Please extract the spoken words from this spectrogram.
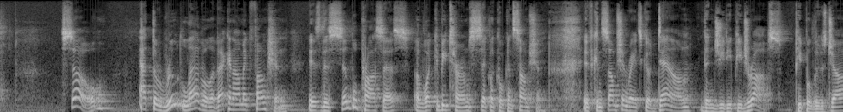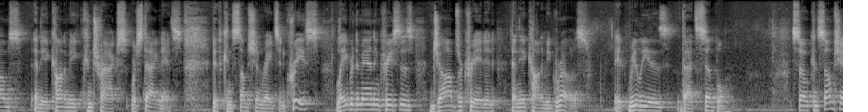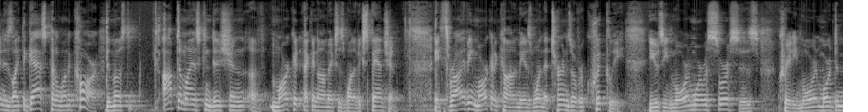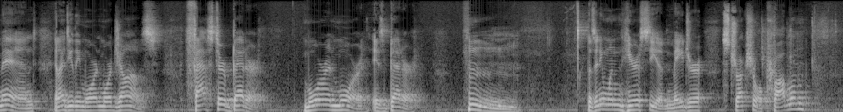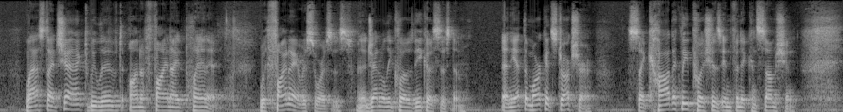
So, at the root level of economic function is this simple process of what could be termed cyclical consumption. If consumption rates go down, then GDP drops. People lose jobs, and the economy contracts or stagnates. If consumption rates increase, labor demand increases, jobs are created, and the economy grows. It really is that simple. So consumption is like the gas pedal on a car. The most optimized condition of market economics is one of expansion. A thriving market economy is one that turns over quickly, using more and more resources, creating more and more demand, and ideally more and more jobs. Faster, better. More and more is better. Hmm. Does anyone here see a major structural problem? Last I checked, we lived on a finite planet with finite resources in a generally closed ecosystem. And yet the market structure psychotically pushes infinite consumption.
